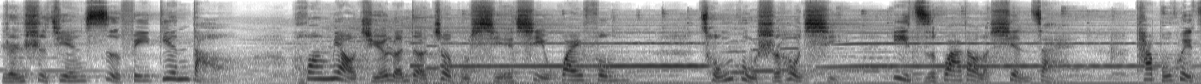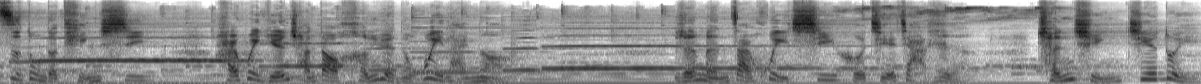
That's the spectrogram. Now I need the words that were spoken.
人世间是非颠倒、荒谬绝伦的这股邪气歪风，从古时候起一直刮到了现在，它不会自动的停息。还会延传到很远的未来呢。人们在会期和节假日，成群结队，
